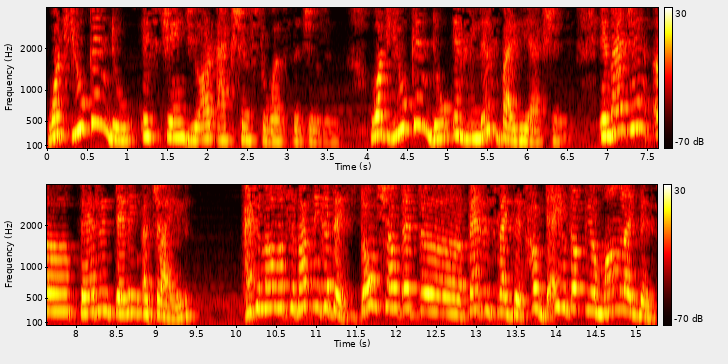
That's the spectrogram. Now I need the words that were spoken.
what you can do is change your actions towards the children. What you can do is live by the actions. Imagine a parent telling a child, ऐसे माँ बाप से बात नहीं करते। Don't shout at parents like this how do you talk to your mom like this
